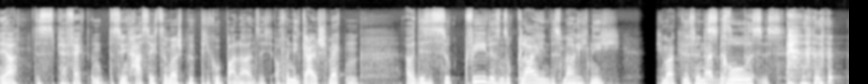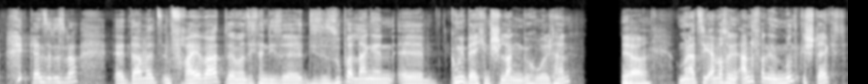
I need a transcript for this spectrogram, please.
ja, das ist perfekt. Und deswegen hasse ich zum Beispiel Pico-Baller an sich. Auch wenn die geil schmecken. Aber das ist so viel, das sind so klein, das mag ich nicht. Ich mag das, wenn es groß ist. Kennst du das noch? Äh, damals im Freibad, wenn man sich dann diese, diese super langen äh, Gummibärchenschlangen geholt hat. Ja, Und man hat sich einfach so den Anfang in den Mund gesteckt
